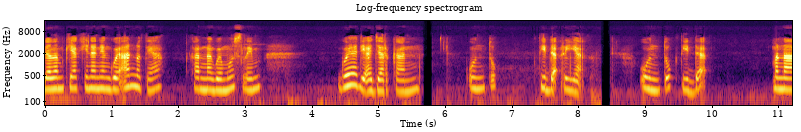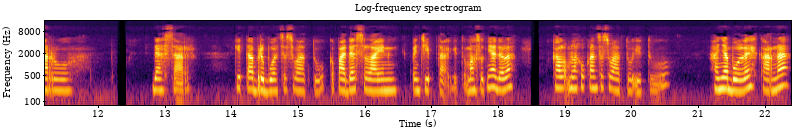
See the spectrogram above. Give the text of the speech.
Dalam keyakinan yang gue anut ya, karena gue muslim, gue diajarkan untuk tidak ria, untuk tidak menaruh dasar kita berbuat sesuatu kepada selain pencipta gitu. Maksudnya adalah kalau melakukan sesuatu itu hanya boleh karena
